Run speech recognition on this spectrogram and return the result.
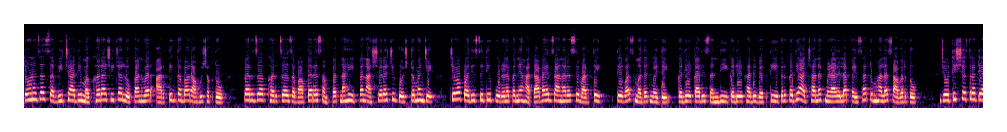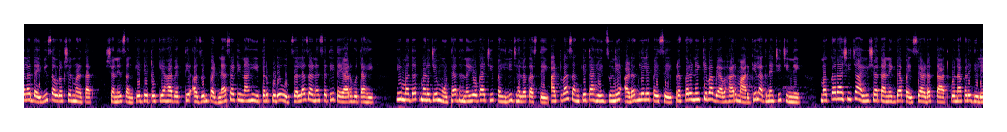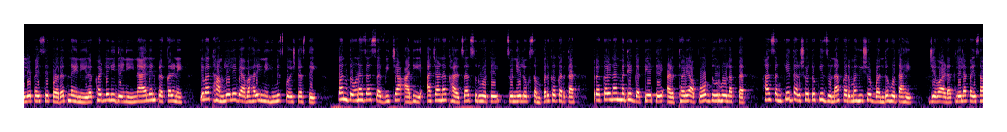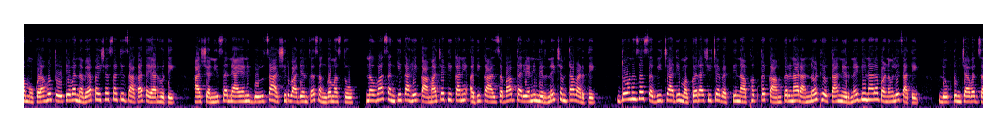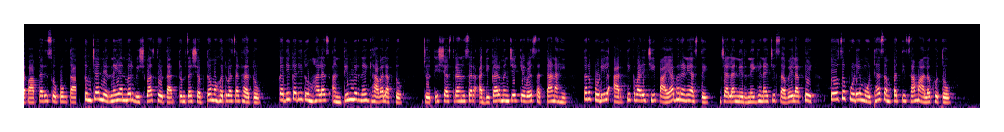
दोन हजार सव्वीसच्या आधी मकर राशीच्या लोकांवर आर्थिक दबाव राहू शकतो. कर्ज खर्च जबाबदाऱ्या संपत नाहीत पण आश्चर्याची गोष्ट म्हणजे जेव्हा परिस्थिती पूर्णपणे हाताबाहेर जाणार असे वाटते तेव्हाच मदत मिळते. कधी एखादी संधी कधी एखादी व्यक्ती तर कधी अचानक मिळालेला पैसा तुम्हाला सावरतो. ज्योतिषशास्त्रात याला दैवी संरक्षण म्हणतात. शनी संकेत देतो की हा व्यक्ती अजून पडण्यासाठी नाही तर पुढे उचलला जाण्यासाठी तयार होत आहे. ही मदत म्हणजे मोठ्या धनयोगाची पहिली झलक असते. आठवा संकेत आहे जुने अडकलेले पैसे प्रकरणे किंवा व्यवहार मार्गी लागण्याची चिन्हे. मकर राशीच्या आयुष्यात अनेकदा पैसे अडकतात. कोणाकडे दिलेले पैसे परत नेणे रखडलेली देणी न्यायालयीन प्रकरणे किंवा थांबलेले व्यवहार ही नेहमीच गोष्ट असते. पण दोन हजार सव्वीसच्या आधी अचानक हालचाल सुरू होते. जुने लोक संपर्क करतात. प्रकरणांमध्ये गती येते. अडथळे आपोआप दूर होऊ लागतात. हा संकेत दर्शवतो की जुना कर्महिशोब बंद होत आहे. जेव्हा अडकलेला पैसा मोकळा होतो तेव्हा नव्या पैशासाठी जागा तयार होते. हा शनीचा न्याय आणि गुरुचा आशीर्वाद यांचा संगम असतो. नववा संकेत आहे कामाच्या ठिकाणी अधिकार जबाबदारी आणि निर्णय क्षमता वाढते. दोन हजार सव्वीसच्या आधी मकर राशीच्या व्यक्तींना फक्त काम करणारा न ठेवता निर्णय घेणारा बनवले जाते. लोक तुमच्यावर जबाबदारी सोपवतात तुमच्या निर्णयांवर विश्वास ठेवतात तुमचा शब्द महत्त्वाचा ठरतो. कधी कधी तुम्हालाच अंतिम निर्णय घ्यावा लागतो. ज्योतिषशास्त्रानुसार अधिकार म्हणजे केवळ सत्ता नाही तर पुढील आर्थिक वाढीची पायाभरणी असते. ज्याला निर्णय घेण्याची सवय लागते तोच पुढे मोठ्या संपत्तीचा मालक होतो.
